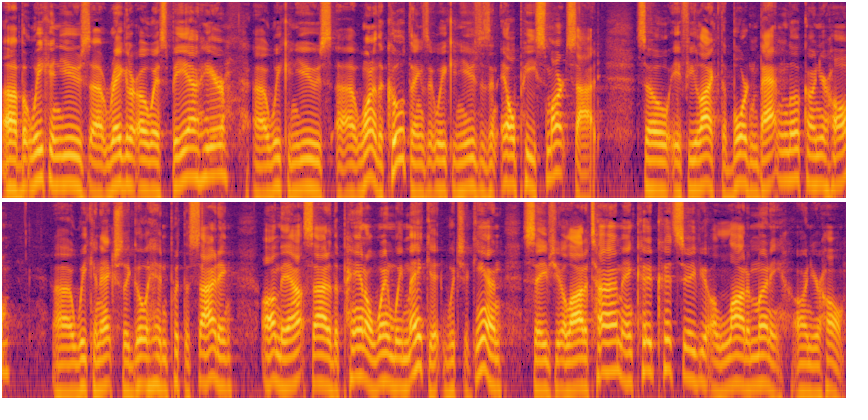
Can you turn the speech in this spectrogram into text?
uh, but we can use uh, regular OSB out here. Uh, we can use, uh, one of the cool things that we can use is an LP Smart Side. So if you like the board and batten look on your home, uh, we can actually go ahead and put the siding on the outside of the panel when we make it, which again saves you a lot of time and could, could save you a lot of money on your home.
